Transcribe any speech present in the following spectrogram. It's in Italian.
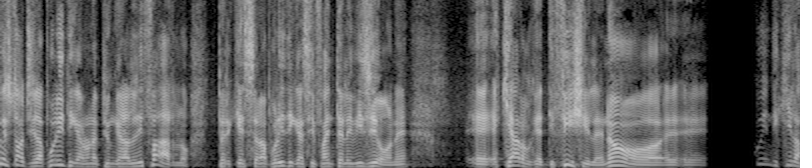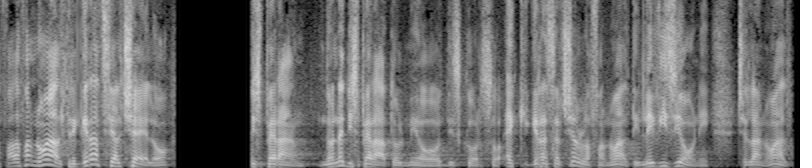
Quest'oggi la politica non è più in grado di farlo, perché se la politica si fa in televisione è, è chiaro che è difficile, no? E, quindi chi la fa? La fanno altri, grazie al cielo. Non è disperato il mio discorso, è che grazie al cielo la fanno altri, le visioni ce l'hanno altri.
